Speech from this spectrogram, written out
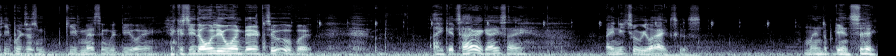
People just keep messing with DOA. Yeah, cause he's the only one there too. But I get tired, guys. I I need to relax, cause I'm end up getting sick,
